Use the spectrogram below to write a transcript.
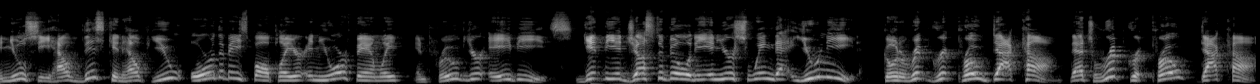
and you'll see how this can help you or the baseball player in your family improve your ABs. Get the adjustability in your swing that you need. Go to ripgrippro.com. That's ripgrippro.com.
